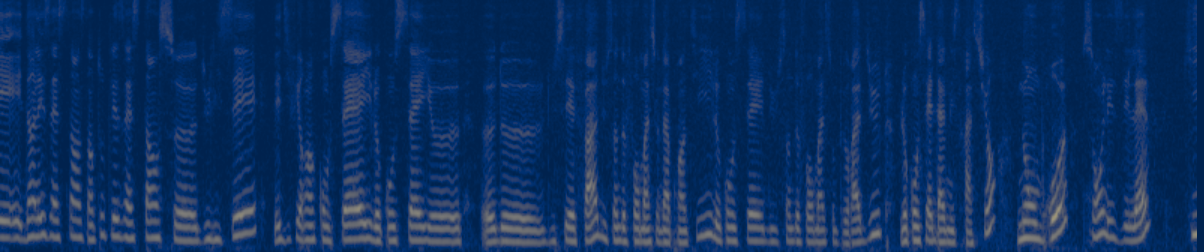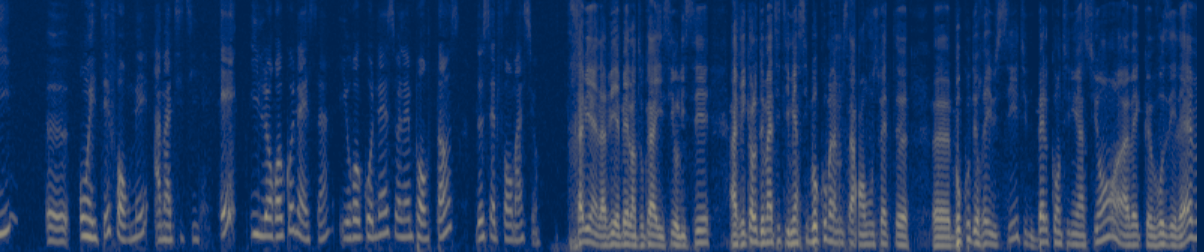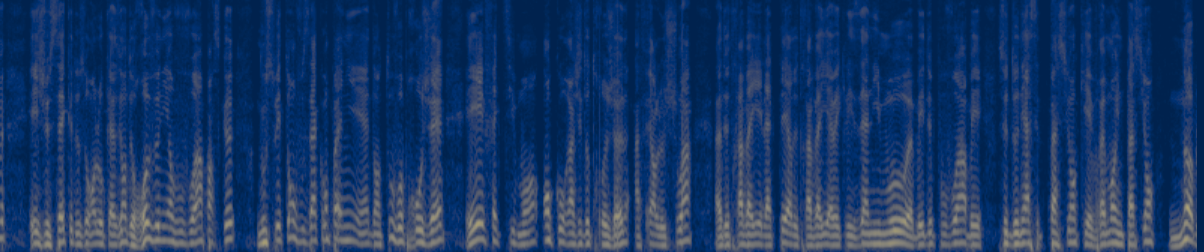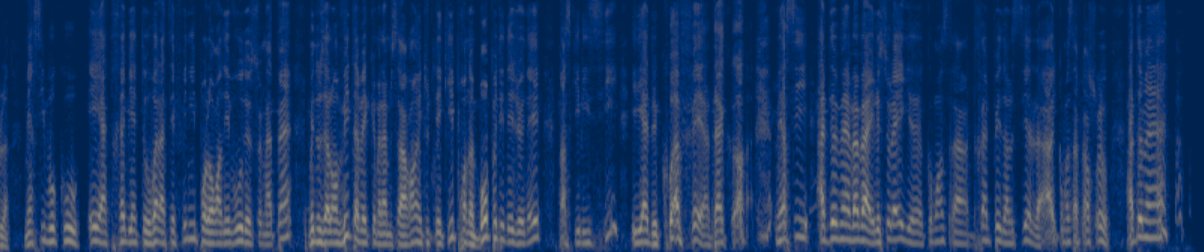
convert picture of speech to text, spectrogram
et dans les instances, dans toutes les instances euh, du lycée, les différents conseils, le conseil euh, euh, du CFA, du Centre de formation d'apprentis, le conseil du Centre de formation pour adultes, le conseil d'administration, nombreux sont les élèves qui ont été formés à Matiti. Et ils le reconnaissent, hein. ils reconnaissent l'importance de cette formation. Très bien, la vie est belle en tout cas ici au lycée agricole de Matiti. Merci beaucoup Madame Sarah, on vous souhaite euh, beaucoup de réussite, une belle continuation avec euh, vos élèves. Et je sais que nous aurons l'occasion de revenir vous voir parce que nous souhaitons vous accompagner hein, dans tous vos projets et effectivement encourager d'autres jeunes à faire le choix de travailler la terre, de travailler avec les animaux, mais de pouvoir se donner à cette passion qui est vraiment une passion noble. Merci beaucoup et à très bientôt. Voilà, c'est fini pour le rendez-vous de ce matin, mais nous allons vite avec Madame Saran et toute l'équipe prendre un bon petit déjeuner parce qu'ici, il y a de quoi faire, d'accord? Merci, à demain, bye bye. Le soleil euh, commence à grimper dans le ciel, ah, il commence à faire chaud. À demain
